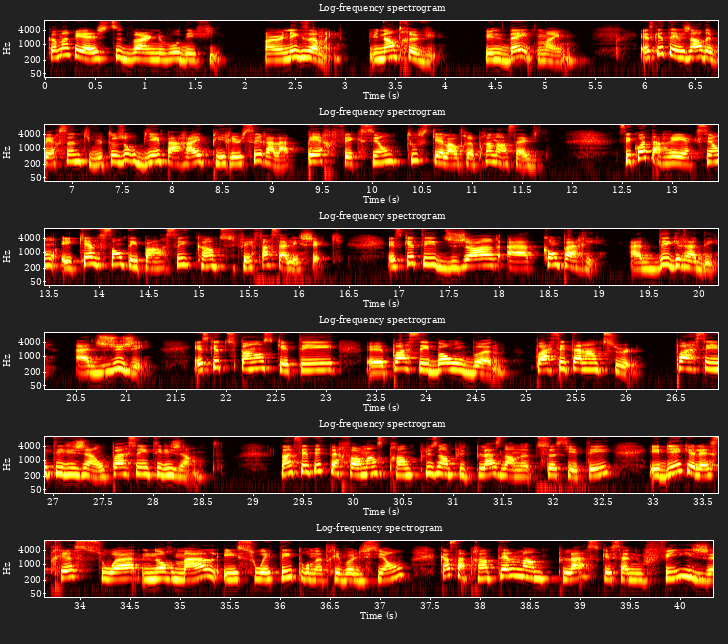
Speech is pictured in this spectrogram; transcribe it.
Comment réagis-tu devant un nouveau défi? Un examen? Une entrevue? Une date même? Est-ce que tu es le genre de personne qui veut toujours bien paraître puis réussir à la perfection tout ce qu'elle entreprend dans sa vie? C'est quoi ta réaction et quelles sont tes pensées quand tu fais face à l'échec? Est-ce que tu es du genre à te comparer, à te dégrader, à te juger? Est-ce que tu penses que tu n'es euh, pas assez bon ou bonne, pas assez talentueux, pas assez intelligent ou pas assez intelligente? L'anxiété de performance prend de plus en plus de place dans notre société et bien que le stress soit normal et souhaité pour notre évolution, quand ça prend tellement de place que ça nous fige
